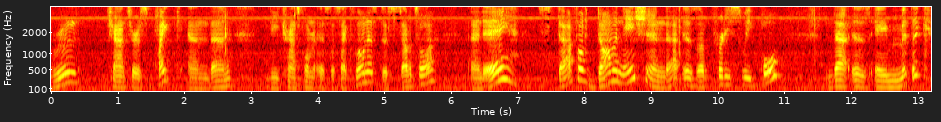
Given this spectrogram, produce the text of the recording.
Rune Chanter's Pike, and then the Transformer is the Cyclonus, the Saboteur, and a Staff of Domination. That is a pretty sweet pull. That is a Mythic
